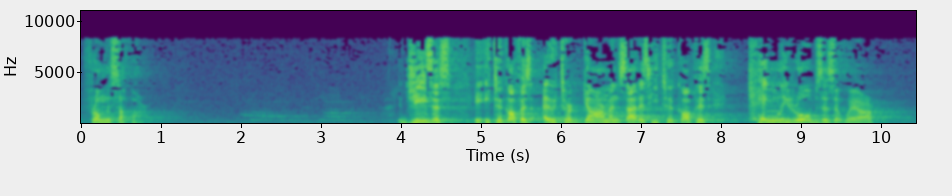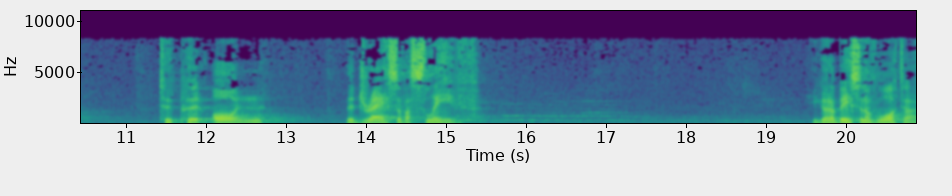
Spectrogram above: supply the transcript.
from the supper. Jesus, he, took off his outer garments, that is, he took off his kingly robes as it were, to put on the dress of a slave. He got a basin of water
